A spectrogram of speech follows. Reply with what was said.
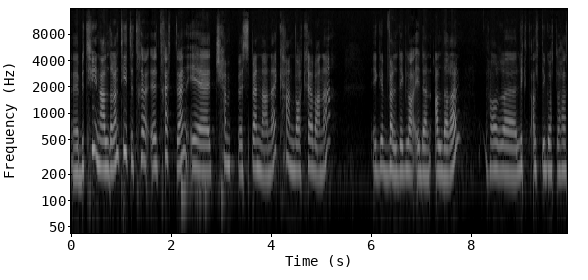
Eh, Between-alderen 10-13 er kjempespennende, kan være krevende. Jeg er veldig glad i den alderen. Har eh, likt alltid godt å ha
